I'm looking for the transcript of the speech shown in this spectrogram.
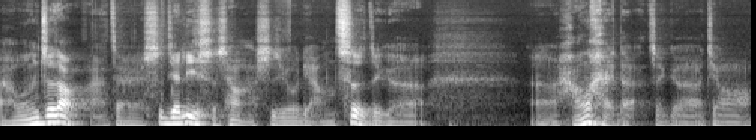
啊我们知道啊，在世界历史上是有两次这个呃航海的这个叫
